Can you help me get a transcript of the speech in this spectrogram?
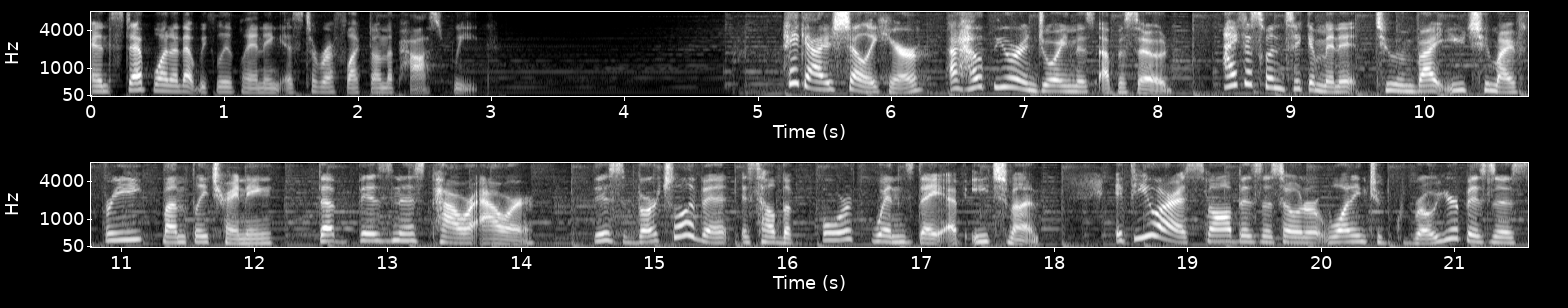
And step one of that weekly planning is to reflect on the past week. Hey guys, Shelly here. I hope you are enjoying this episode. I just want to take a minute to invite you to my free monthly training, the Business Power Hour. This virtual event is held the fourth Wednesday of each month. If you are a small business owner wanting to grow your business,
